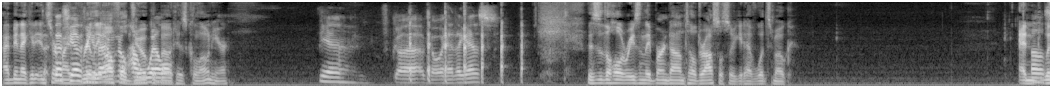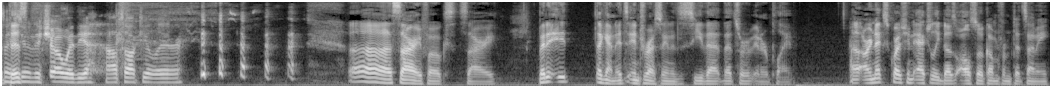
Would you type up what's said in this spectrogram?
I mean, I could insert that's my really is I don't awful joke well- about his cologne here. Yeah, go, go ahead, I guess. This is the whole reason they burned down Teldrassil so you could have wood smoke. And with this, doing the show with you, I'll talk to you later. uh, sorry, folks, sorry, but it, it again, it's interesting to see that that sort of interplay. Uh, our next question actually does also come from Tetsemi.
